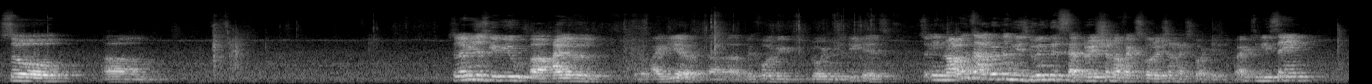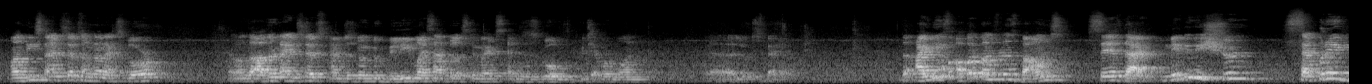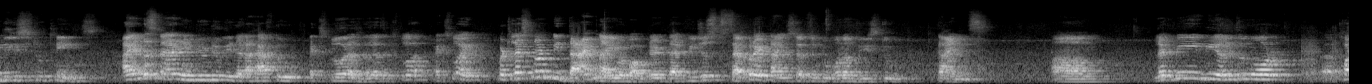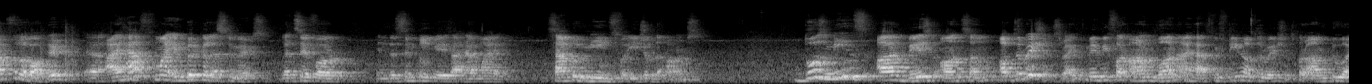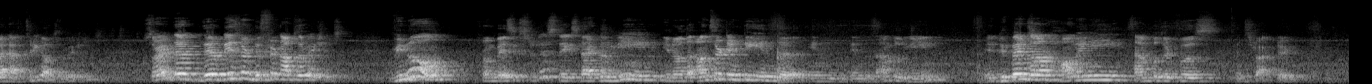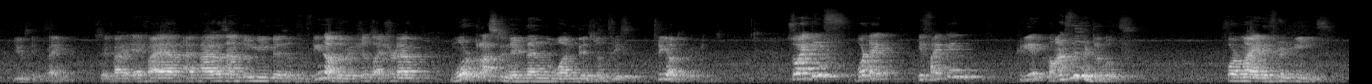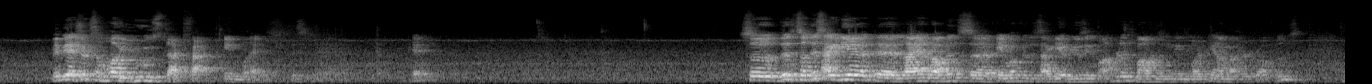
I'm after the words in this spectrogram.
So, um, so let me just give you a high level idea uh, before we go into the details. So in Robbins' algorithm, he's doing this separation of exploration and exploitation, right? So he's saying on these time steps I'm going to explore, and on the other time steps I'm just going to believe my sample estimates and just go whichever one uh, looks better. The idea of upper confidence bounds says that maybe we should separate these two things. I understand intuitively that I have to explore as well as exploit, exploit, but let's not be that naive about it that we just separate time steps into one of these two kinds. Um, let me be a little more uh, thoughtful about it. Uh, I have my empirical estimates. Let's say for, in the simple case, I have my sample means for each of the arms. Those means are based on some observations, right? Maybe for arm 1 I have 15 observations, for arm 2 I have 3 observations. So right, they're, they're based on different observations. We know from basic statistics that the mean, you know, the uncertainty in the, in, in the sample mean, it depends on how many samples it was constructed using, right? So if I if I have if I have a sample mean based on 15 observations, I should have more trust in it than one based on three three observations. So I think what I if I can create confidence intervals for my different means, maybe I should somehow use that fact in my decision. Okay. So this so this idea, uh, Lai Robbins uh, came up with this idea of using confidence bounds in these bounded problems.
